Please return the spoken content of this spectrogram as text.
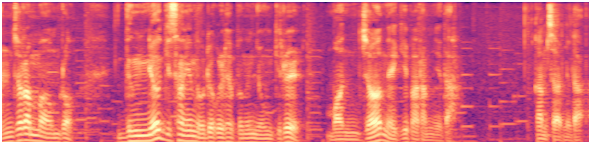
간절한 마음으로 능력 이상의 노력을 해보는 용기를 먼저 내기 바랍니다. 감사합니다.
